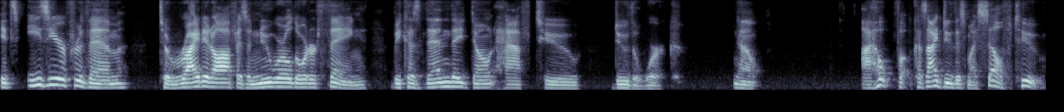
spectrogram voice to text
it's easier for them to write it off as a new world order thing because then they don't have to do the work. Now, I hope because I do this myself too,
